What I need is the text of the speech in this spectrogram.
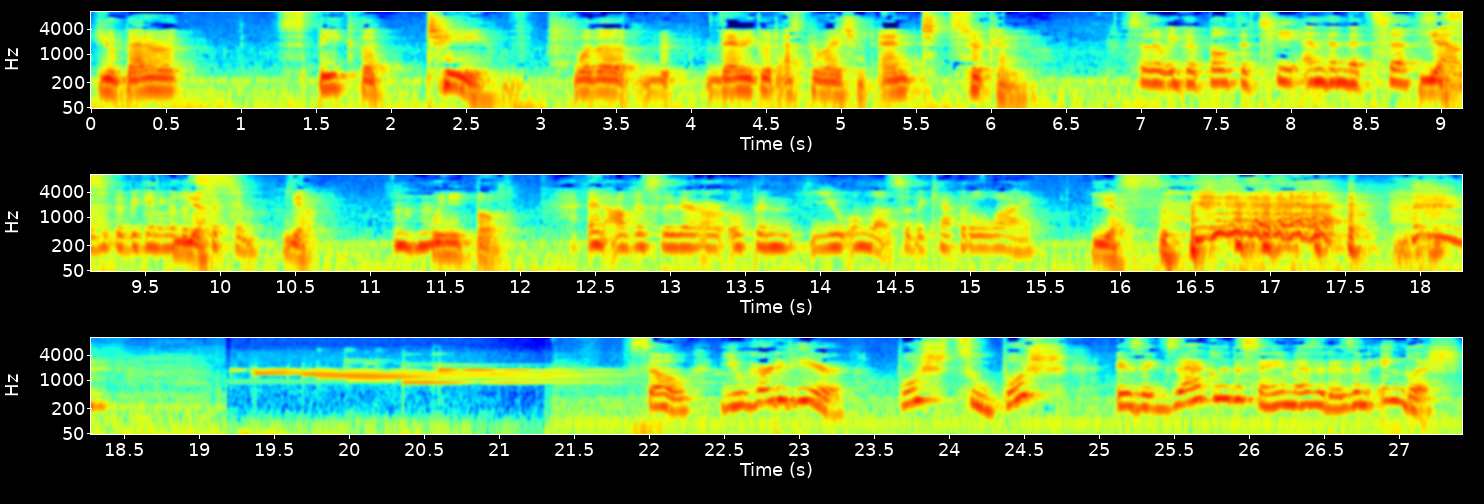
you better speak the T with a very good aspiration. Entzücken. So that we get both the T and then the T sound Yes. at the beginning of the yes. Yeah. Mm-hmm. We need both. And obviously there are open U umlauts, so the capital Y. Yes. So, you heard it here. Bush zu Bush is exactly the same as it is in English.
